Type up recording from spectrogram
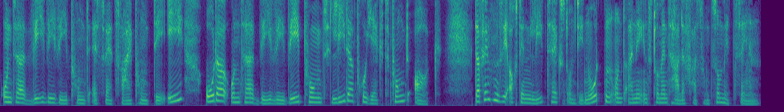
unter www.swr2.de oder unter www.liederprojekt.org. Da finden Sie auch den Liedtext und die Noten und eine instrumentale Fassung zum Mitsingen.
